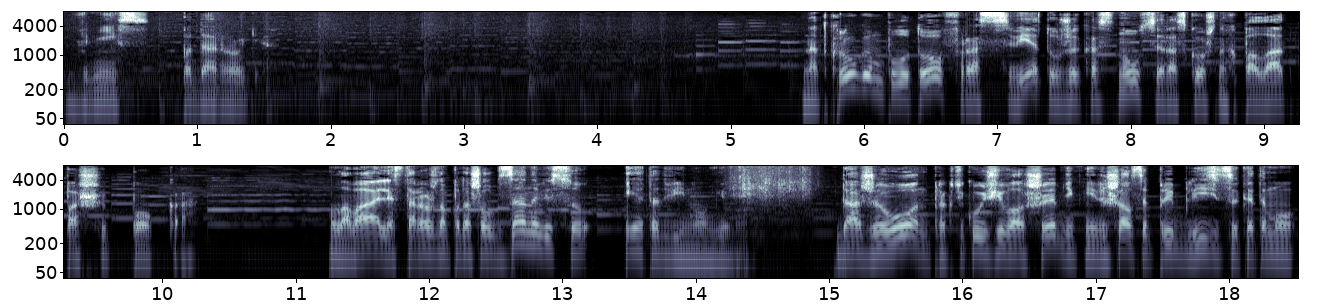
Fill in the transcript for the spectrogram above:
вниз по дороге. Над кругом плутов рассвет уже коснулся роскошных палат Пашипока. Лаваль осторожно подошел к занавесу и отодвинул его. Даже он, практикующий волшебник, не решался приблизиться к этому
